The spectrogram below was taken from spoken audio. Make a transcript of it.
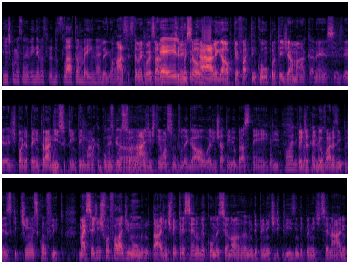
a gente começou a revender meus produtos lá também, né? Legal. Ah, vocês também começaram? É, ele Sim. puxou. Porque, ah, legal, porque tem como proteger a marca, né? Assim, é, a gente pode até entrar nisso, quem tem marca, como legal. se posicionar. A gente tem um assunto legal, a gente já atendeu Brastemp, Olha então a gente já atendeu várias empresas que tinham esse conflito. Mas se a gente for falar de número, tá? A gente vem crescendo no e-commerce ano a ano, independente de crise, independente de cenário,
